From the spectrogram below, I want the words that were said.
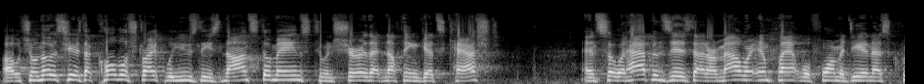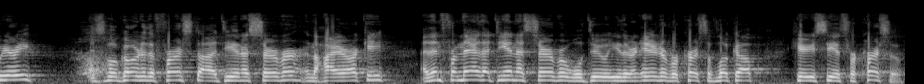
Uh, what you'll notice here is that Cobalt Strike will use these nonce domains to ensure that nothing gets cached. And so what happens is that our malware implant will form a DNS query. This will go to the first uh, DNS server in the hierarchy. And then from there, that DNS server will do either an iterative recursive lookup. Here you see it's recursive.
